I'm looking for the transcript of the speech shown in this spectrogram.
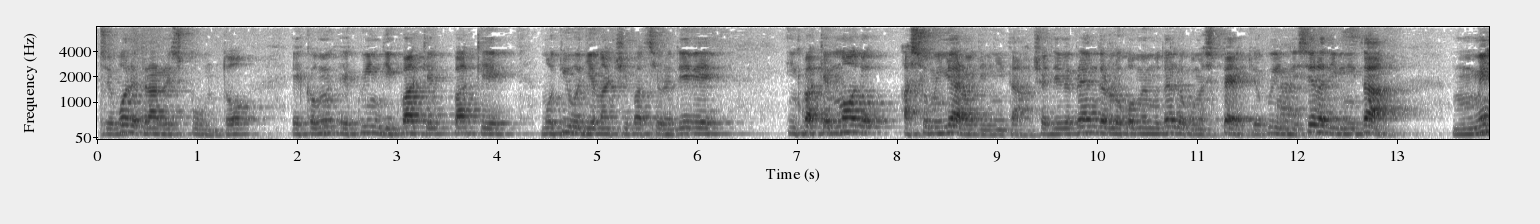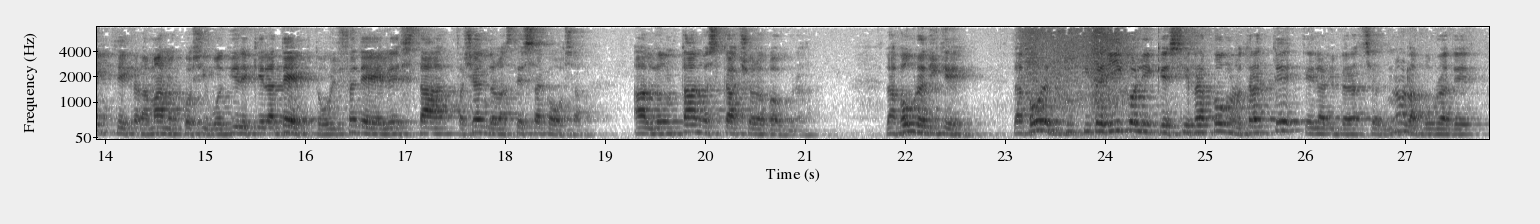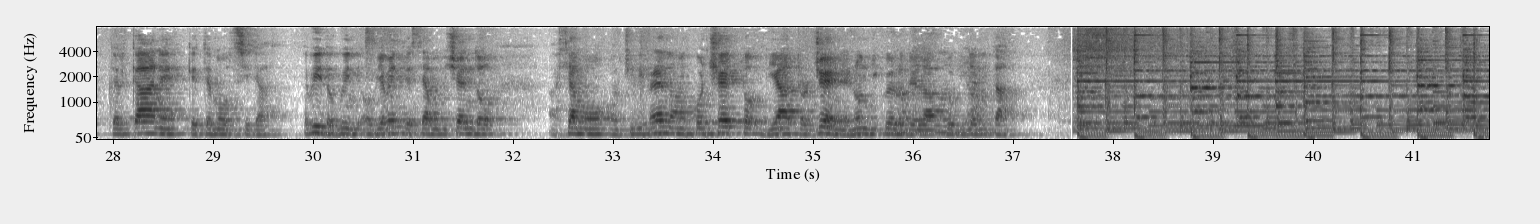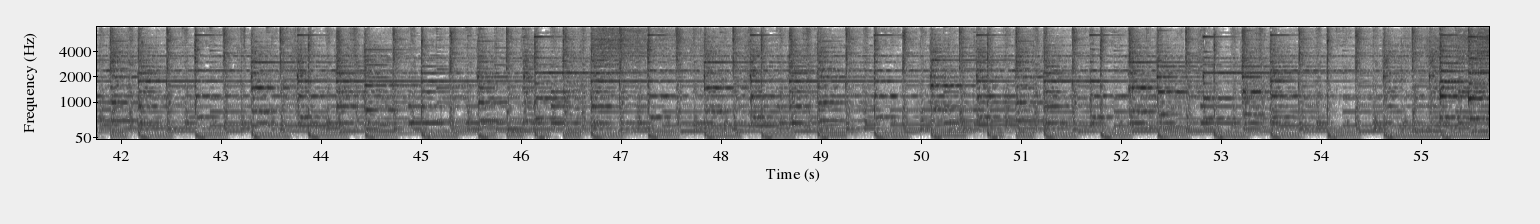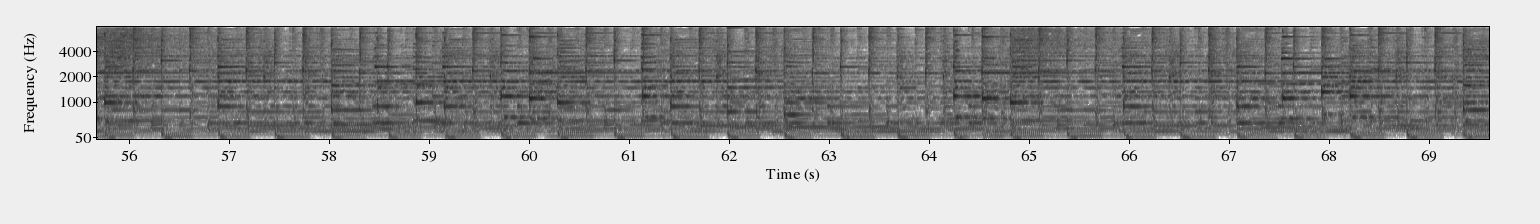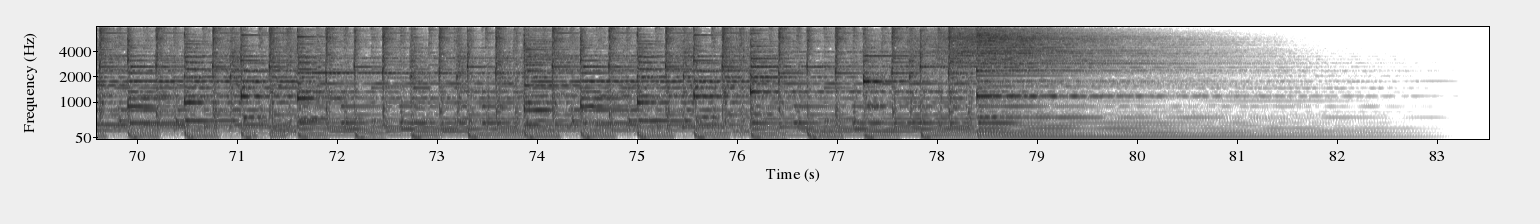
Se vuole trarre spunto e, com- e quindi qualche, qualche motivo di emancipazione deve in qualche modo assomigliare alla divinità, cioè deve prenderlo come modello, come specchio. Quindi se la divinità mette la mano così vuol dire che l'adepto o il fedele sta facendo la stessa cosa, allontano e scaccia la paura. La paura di che? La paura di tutti i pericoli che si frappongono tra te e la liberazione, non la paura de, del cane che te mozzica, capito? Quindi ovviamente stiamo dicendo stiamo ci riferendo a un concetto di altro genere, non di quello della quotidianità.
